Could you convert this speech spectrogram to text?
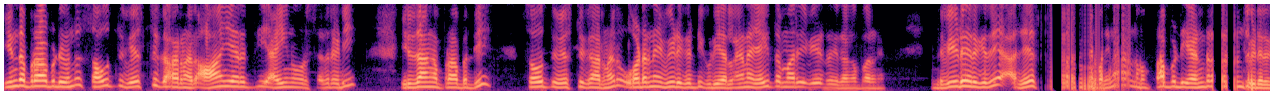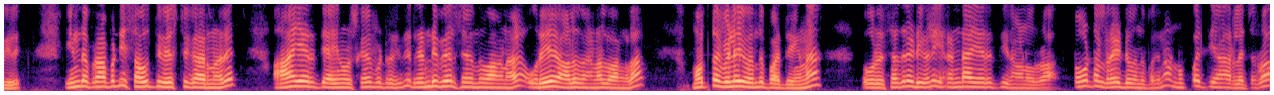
இந்த ப்ராப்பர்ட்டி வந்து சவுத் வெஸ்ட் கார்னர் ஆயிரத்தி ஐநூறு சதுரடி இதுதாங்க ப்ராப்பர்ட்டி சவுத் வெஸ்ட் கார்னர் உடனே வீடு கட்டி குடியேறலாம். ஏன்னா எய்த்த மாதிரி வீடு இருக்குது அங்கே பாருங்கள் இந்த வீடு இருக்குது. அதே சமயம் பார்த்தீங்கன்னா நம்ம ப்ராப்பர்ட்டி என்ட்ரன்ஸ் வீடு இருக்குது. இந்த ப்ராப்பர்ட்டி சவுத் வெஸ்ட் கார்னர் ஆயிரத்தி ஐநூறு ஸ்கொயர் ஃபீட் இருக்குது. ரெண்டு பேர் சேர்ந்து வாங்கினாலும் ஒரே அளவு வேணாலும் வாங்கலாம். மொத்த விலை வந்து பார்த்தீங்கன்னா ஒரு சதுரடி விலை இரண்டாயிரத்தி நானூறுரூவா. டோட்டல் ரேட்டு வந்து பார்த்தீங்கன்னா முப்பத்தி ஆறு லட்ச ரூபா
